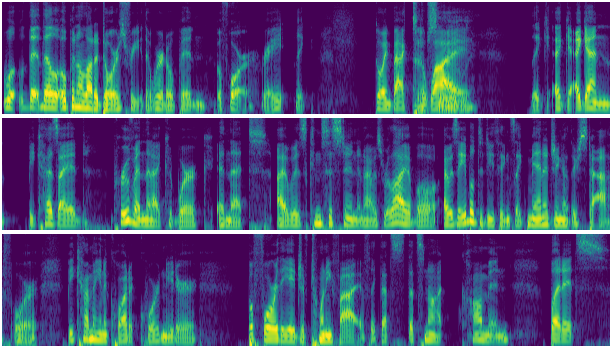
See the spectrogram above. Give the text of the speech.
Well, they, they'll open a lot of doors for you that weren't open before, right? Like going back to the why like ag- again because i had proven that i could work and that i was consistent and i was reliable i was able to do things like managing other staff or becoming an aquatic coordinator before the age of 25 like that's that's not common but it's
